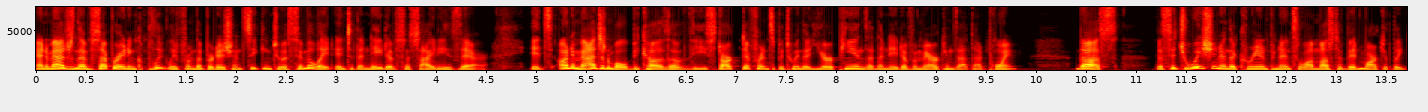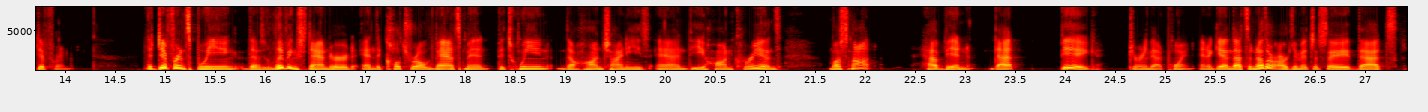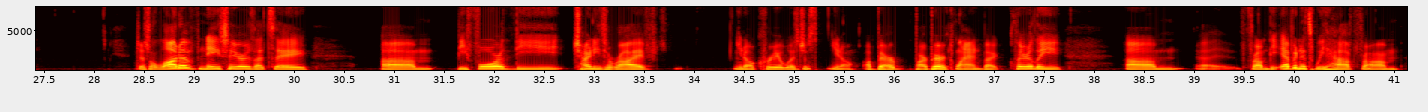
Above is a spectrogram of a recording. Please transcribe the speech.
and imagine them separating completely from the British and seeking to assimilate into the native societies there. It's unimaginable because of the stark difference between the Europeans and the Native Americans at that point. Thus, the situation in the Korean Peninsula must have been markedly different. The difference being the living standard and the cultural advancement between the Han Chinese and the Han Koreans must not have been that big during that point. And again, that's another argument to say that there's a lot of naysayers that say um, before the Chinese arrived, you know, Korea was just, you know, a bar- barbaric land. But clearly, um, uh, from the evidence we have from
